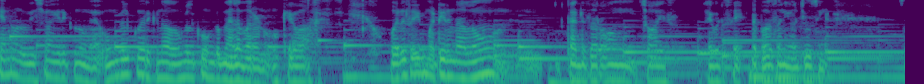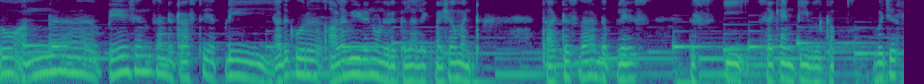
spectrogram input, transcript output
நம்பிக்கைன்னு ஒரு விஷயம் இருக்கணுங்க? உங்களுக்கும் இருக்கணும் அவங்களுக்கும் உங்கள் மேலே வரணும் ஓகேவா? ஒரு சைடு மட்டும் இருந்தாலும் that is a wrong choice I would say the person you are choosing so அந்த பேஷன்ஸ் அண்ட் ட்ரஸ்ட்டு எப்படி அதுக்கு ஒரு அளவீடுன்னு ஒன்று இருக்குல்ல like measurement that is where the place this T second T will come which is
